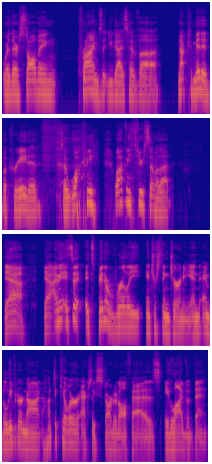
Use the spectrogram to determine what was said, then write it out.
where they're solving crimes that you guys have uh, not committed but created. So walk me walk me through some of that. Yeah. Yeah, I mean it's a it's been a really interesting journey and and believe it or not, Hunt a Killer actually started off as a live event.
